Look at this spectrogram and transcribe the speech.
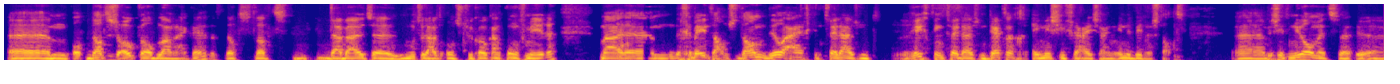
Um, dat is ook wel belangrijk. Hè? Dat, dat, dat, daarbuiten moeten we daar ons natuurlijk ook aan conformeren. Maar de gemeente Amsterdam wil eigenlijk in 2000, richting 2030 emissievrij zijn in de binnenstad. Uh, we zitten nu al met uh,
